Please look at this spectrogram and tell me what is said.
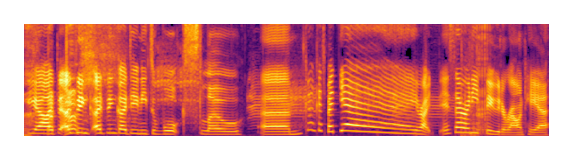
Yeah, I, th- I think I think I do need to walk slow. Um, go and get to bed. Yay! Right. Is there any food around here?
